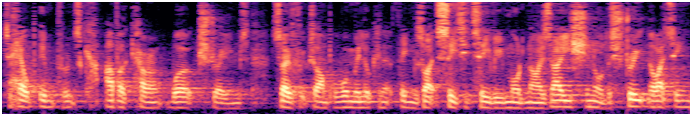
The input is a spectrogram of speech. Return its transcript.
to help influence other current work streams. So, for example, when we're looking at things like CCTV modernisation or the street lighting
